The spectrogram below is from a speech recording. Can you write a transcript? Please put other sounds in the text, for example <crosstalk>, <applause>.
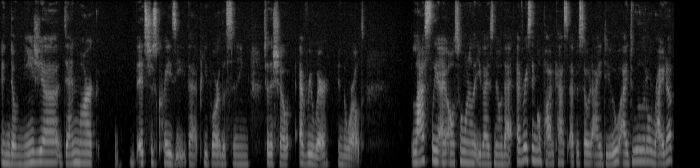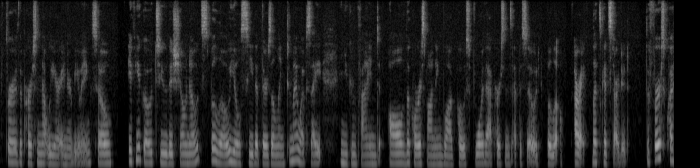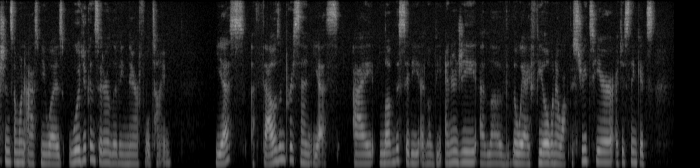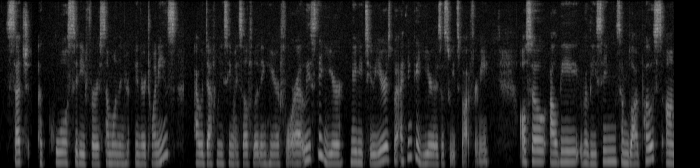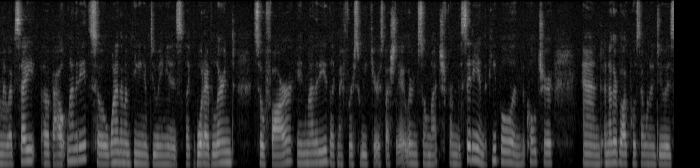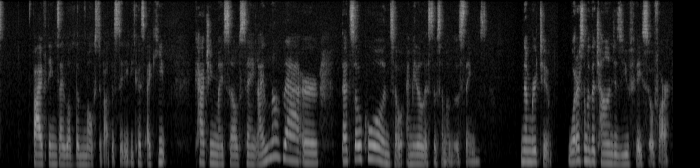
Indonesia, Denmark. It's just crazy that people are listening to the show everywhere in the world. Lastly, I also want to let you guys know that every single podcast episode I do, I do a little write up for the person that we are interviewing. So if you go to the show notes below, you'll see that there's a link to my website and you can find all the corresponding blog posts for that person's episode below. All right, let's get started. The first question someone asked me was Would you consider living there full time? Yes, a thousand percent yes. I love the city. I love the energy. I love the way I feel when I walk the streets here. I just think it's such a cool city for someone in, in their 20s. I would definitely see myself living here for at least a year, maybe two years, but I think a year is a sweet spot for me. Also, I'll be releasing some blog posts on my website about Madrid. So, one of them I'm thinking of doing is like what I've learned so far in Madrid, like my first week here, especially. I learned so much from the city and the people and the culture. And another blog post I want to do is five things I love the most about the city because I keep catching myself saying, I love that, or that's so cool. And so I made a list of some of those things. Number two, what are some of the challenges you've faced so far?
